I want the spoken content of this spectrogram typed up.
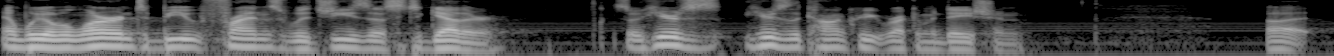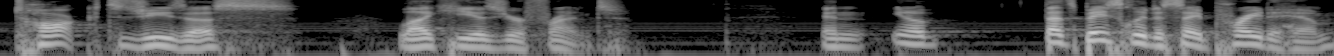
and we will learn to be friends with Jesus together. So here's, here's the concrete recommendation uh, talk to Jesus like he is your friend. And, you know, that's basically to say pray to him.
